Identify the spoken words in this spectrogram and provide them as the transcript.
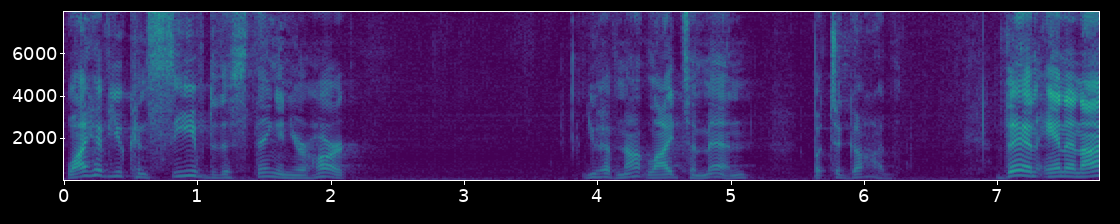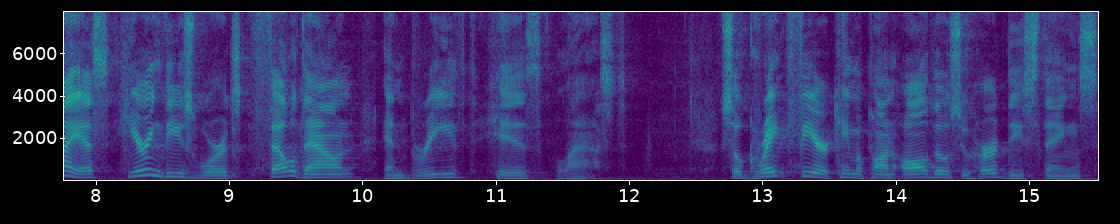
Why have you conceived this thing in your heart? You have not lied to men, but to God. Then Ananias, hearing these words, fell down and breathed his last. So great fear came upon all those who heard these things,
